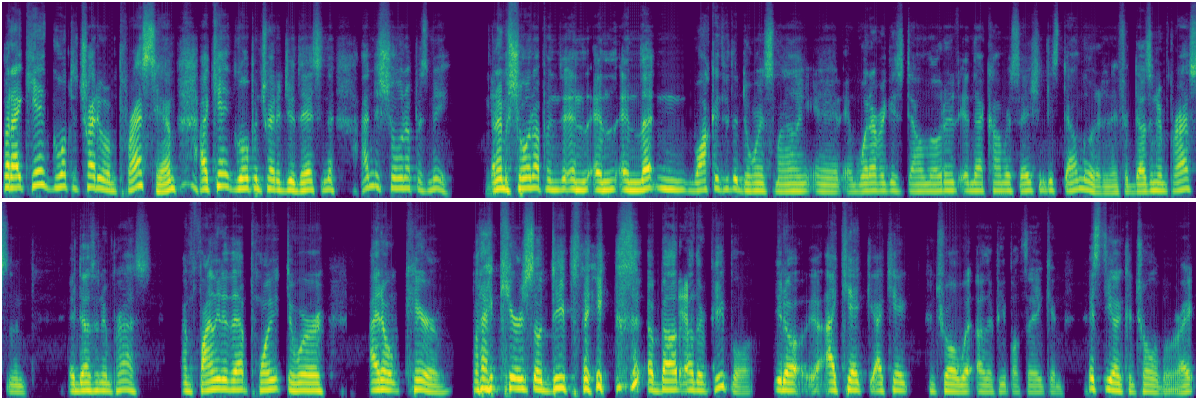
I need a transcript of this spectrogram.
But I can't go up to try to impress him. I can't go up and try to do this. And I'm just showing up as me. And I'm showing up and, and and and letting walking through the door and smiling and, and whatever gets downloaded in that conversation gets downloaded. And if it doesn't impress, then it doesn't impress. I'm finally to that point to where I don't care but I care so deeply about Yeah. other people. You know, I can't I can't control what other people think, and it's the uncontrollable, right?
